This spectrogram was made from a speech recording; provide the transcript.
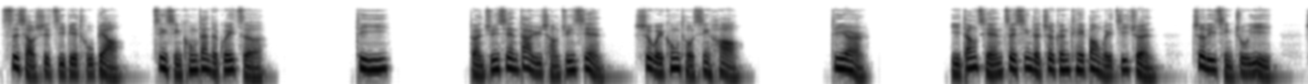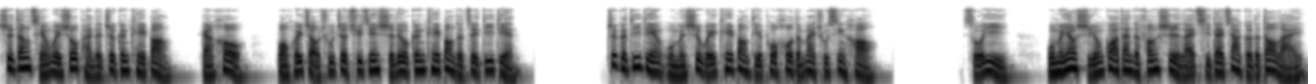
四小时级别图表进行空单的规则。第一，短均线大于长均线，视为空头信号。第二，以当前最新的这根 K 棒为基准，这里请注意是当前未收盘的这根 K 棒，然后。往回找出这区间十六根 K 棒的最低点，这个低点我们视为 K 棒跌破后的卖出信号，所以我们要使用挂单的方式来期待价格的到来，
